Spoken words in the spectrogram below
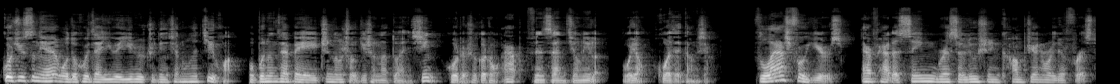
过去四年，我都会在一月一日制定相同的计划。我不能再被智能手机上的短信或者是各种 App 分散精力了。我要活在当下。For the last four years, I've had the same resolution come January the 1st.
